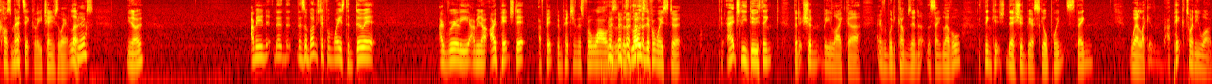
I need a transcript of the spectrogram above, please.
cosmetically change the way it looks. You know. I mean, th- th- there's a bunch of different ways to do it. I really, I mean, I, I pitched it. I've pit- been pitching this for a while. There's, there's loads of different ways to do it. I actually do think that it shouldn't be like uh, everybody comes in at the same level. I think it sh- there should be a skill points thing where like a pick 21,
